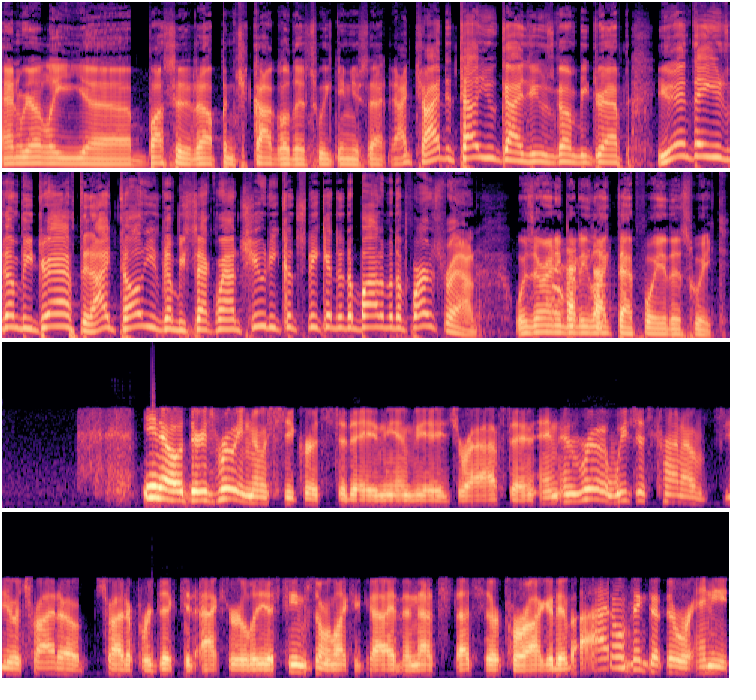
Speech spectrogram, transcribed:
and really uh, busted it up in Chicago this weekend. You said, I tried to tell you guys he was going to be drafted. You didn't think he was going to be drafted. I told you he was going to be second round shoot. He could sneak into the bottom of the first round. Was there anybody like that for you this week? You know, there's really no secrets today in the NBA draft, and, and and really we just kind of you know try to try to predict it accurately. If teams don't like a guy, then that's that's their prerogative. I don't think that there were any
